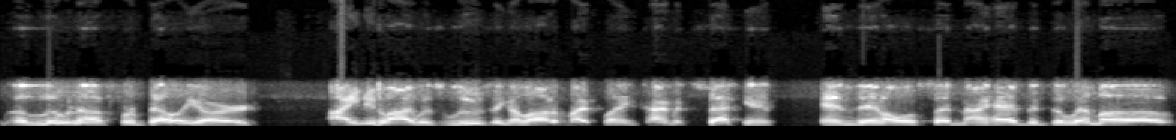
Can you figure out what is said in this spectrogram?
Luna for Belliard, I knew I was losing a lot of my playing time at second. And then all of a sudden I had the dilemma of,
